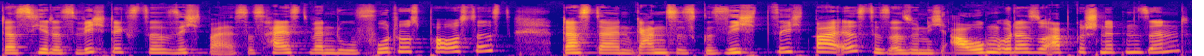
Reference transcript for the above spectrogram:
dass hier das Wichtigste sichtbar ist. Das heißt, wenn du Fotos postest, dass dein ganzes Gesicht sichtbar ist, dass also nicht Augen oder so abgeschnitten sind.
